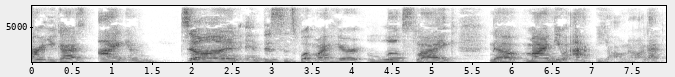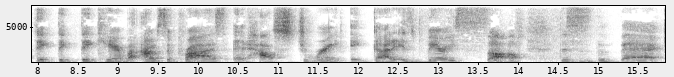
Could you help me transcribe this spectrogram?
All right, you guys, I am done and this is what my hair looks like. Now, mind you, I y'all know I got thick, thick, thick hair, but I'm surprised at how straight it got it. It's very soft. This is the back.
